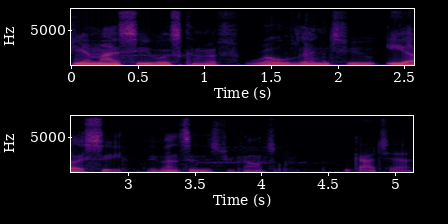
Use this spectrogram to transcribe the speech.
GMIC was kind of rolled into EIC, Events Industry Council. Gotcha.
